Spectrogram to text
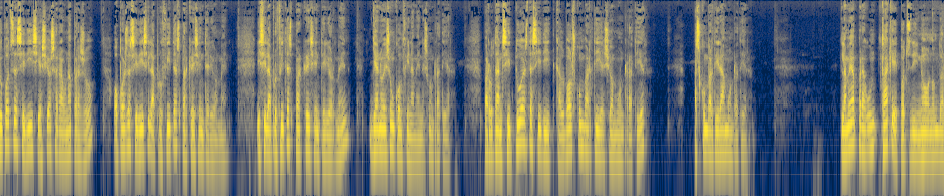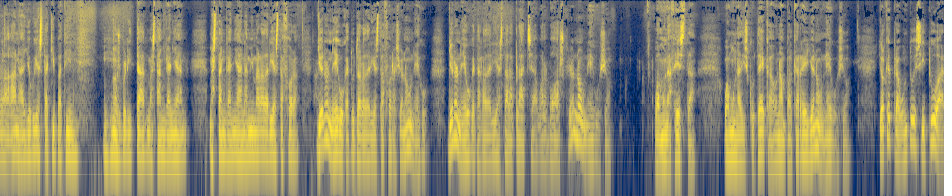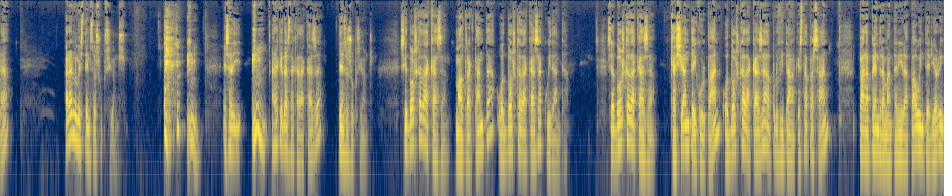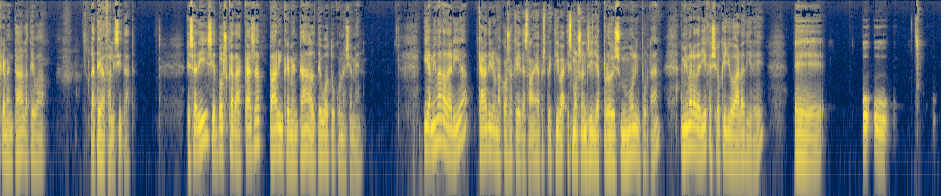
Tu pots decidir si això serà una presó o pots decidir si l'aprofites per créixer interiorment. I si l'aprofites per créixer interiorment, ja no és un confinament, és un retir. Per tant, si tu has decidit que el vols convertir això en un retir, es convertirà en un retir. La meva pregunta... Clar que pots dir, no, no em dóna la gana, jo vull estar aquí patint. No és veritat, m'està enganyant, m'està enganyant, a mi m'agradaria estar fora. Jo no nego que a tu t'agradaria estar fora, això no ho nego. Jo no nego que t'agradaria estar a la platja o al bosc, jo no ho nego, això. O en una festa, o en una discoteca, o anant pel carrer, jo no ho nego, això. Jo el que et pregunto és si tu ara, ara només tens dues opcions. és a dir, ara que t'has de quedar a casa, tens dues opcions si et vols quedar a casa maltractant-te o et vols quedar a casa cuidant-te. Si et vols quedar a casa queixant-te i culpant o et vols quedar a casa aprofitant el que està passant per aprendre a mantenir la pau interior i incrementar la teva, la teva felicitat. És a dir, si et vols quedar a casa per incrementar el teu autoconeixement. I a mi m'agradaria, que ara diré una cosa que des de la meva perspectiva és molt senzilla però és molt important, a mi m'agradaria que això que jo ara diré eh, ho, ho,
